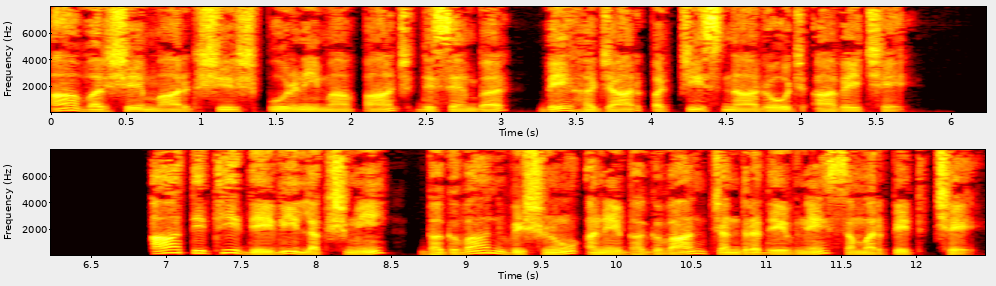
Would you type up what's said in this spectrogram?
આ વર્ષે માર્ગશીર્ષ પૂર્ણિમા પાંચ ડિસેમ્બર, બે હજાર પચીસના રોજ આવે છે. આ તિથિ દેવી લક્ષ્મી ભગવાન વિષ્ણુ અને ભગવાન ચંદ્રદેવને સમર્પિત છે.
